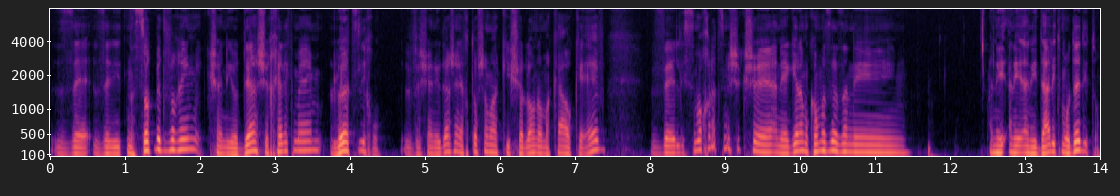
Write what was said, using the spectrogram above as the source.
זה, זה להתנסות בדברים כשאני יודע שחלק מהם לא יצליחו, ושאני יודע שאני אחטוף שם כישלון או מכה או כאב, ולסמוך על עצמי שכשאני אגיע למקום הזה, אז אני, אני, אני, אני אדע להתמודד איתו.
